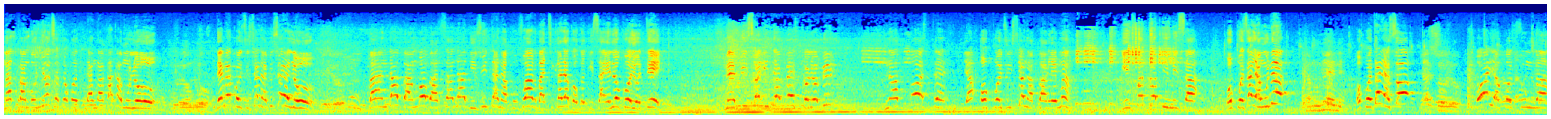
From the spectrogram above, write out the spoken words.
makambo nyonso tokotanga kaka moloo ndenge constitution na biso elo banda bango basala 18 ans na pouvoir Kala kokokisa eloko oyo te me biso idps tolobi na poste ya opposition na parlement il faut tobimisa opoza ya muna opoza ya so oyo ya kosunga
